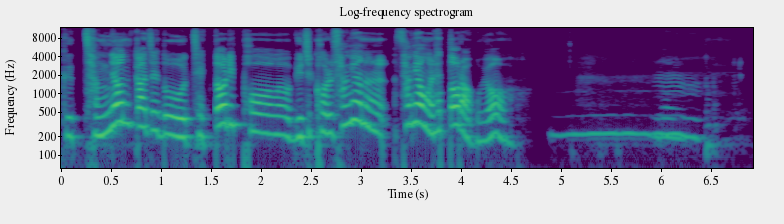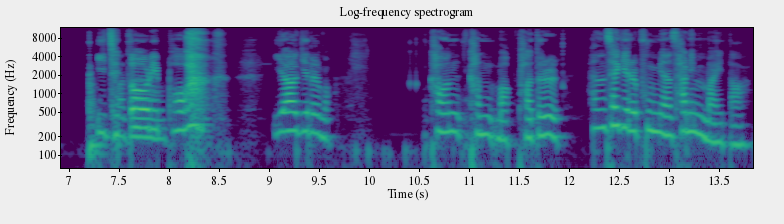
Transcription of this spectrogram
그 작년까지도 잭 더 리퍼 뮤지컬 상영을 상영을 했더라고요. 음. 이 잭 더 맞아요. 리퍼 이야기를 막간막 다들 한 세기를 풍미한 살인마이다.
